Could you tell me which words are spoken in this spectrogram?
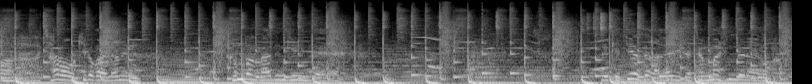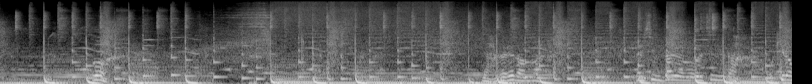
아 차로 5km 가려면 금방 가던 길인데 이렇게 뛰어서 가려니까 정말 힘드네요 오. 야 그래도 한번 열심히 달려보겠습니다 5km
